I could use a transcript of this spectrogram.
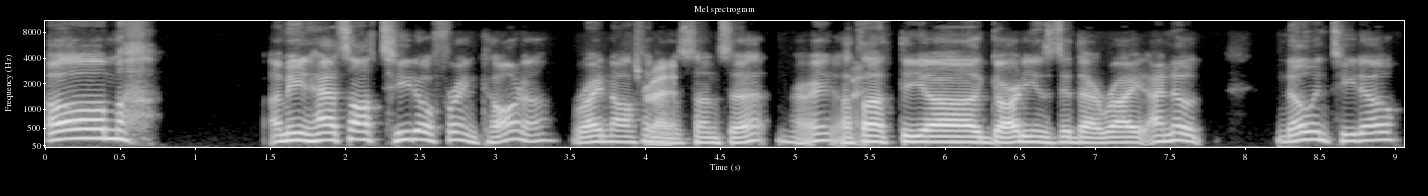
Um, I mean, hats off Tito Francona riding off right. into the sunset. Right. I thought the uh Guardians did that right. I know knowing Tito,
